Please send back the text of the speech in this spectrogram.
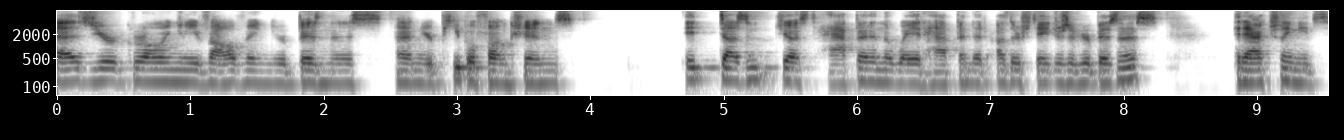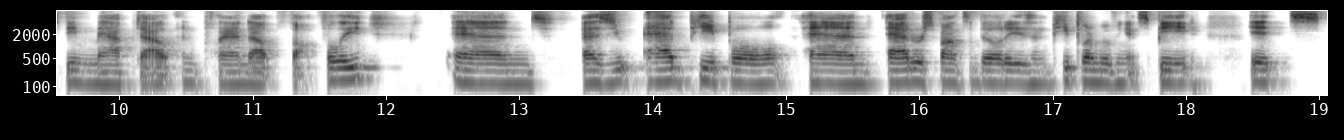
as you're growing and evolving your business and your people functions, it doesn't just happen in the way it happened at other stages of your business. It actually needs to be mapped out and planned out thoughtfully. And as you add people and add responsibilities and people are moving at speed, it's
